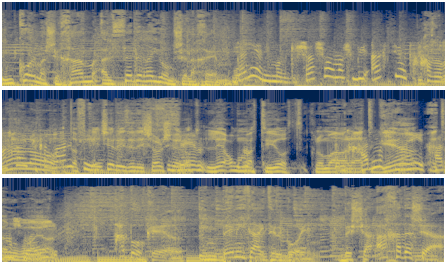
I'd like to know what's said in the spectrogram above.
עם כל מה שחם על סדר היום שלכם. בני, אני מרגישה שממש ביאסתי אותך, ממש לא התכוונתי. לא, התפקיד שלי זה לשאול שאלות לעומתיות. כלומר, לאתגר את המרואיין. הבוקר, עם בני טייטלבוים, בשעה חדשה.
